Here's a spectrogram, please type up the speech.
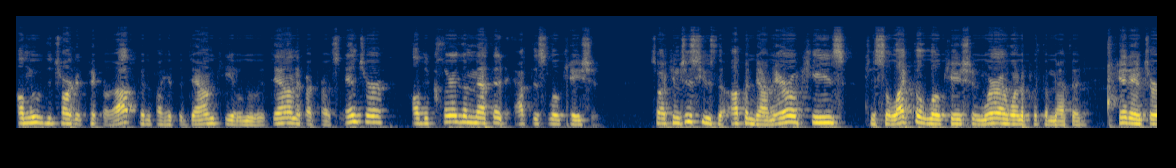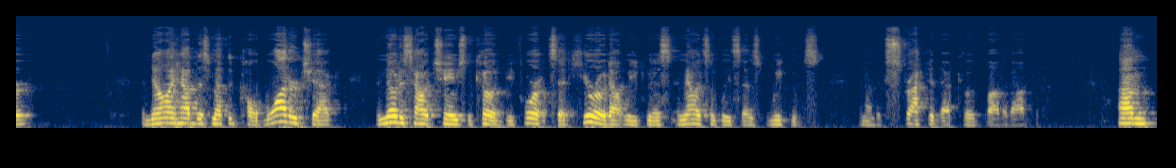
I'll move the target picker up, and if I hit the down key, it'll move it down. If I press enter, I'll declare the method at this location. So I can just use the up and down arrow keys to select the location where I want to put the method, hit enter, and now I have this method called water check, and notice how it changed the code. Before it said hero.weakness, and now it simply says weakness. And I've extracted that code, brought it out there. Um,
